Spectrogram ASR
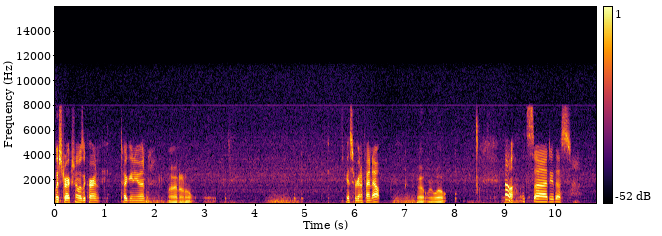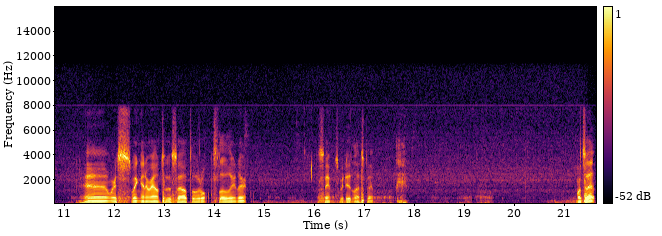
Which direction was the current tugging you in? I don't know. I guess we're gonna find out. Yeah, we won't. Oh, let's uh, do this. Uh, we're swinging around to the south a little slowly there. Same as we did last time. What's that?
